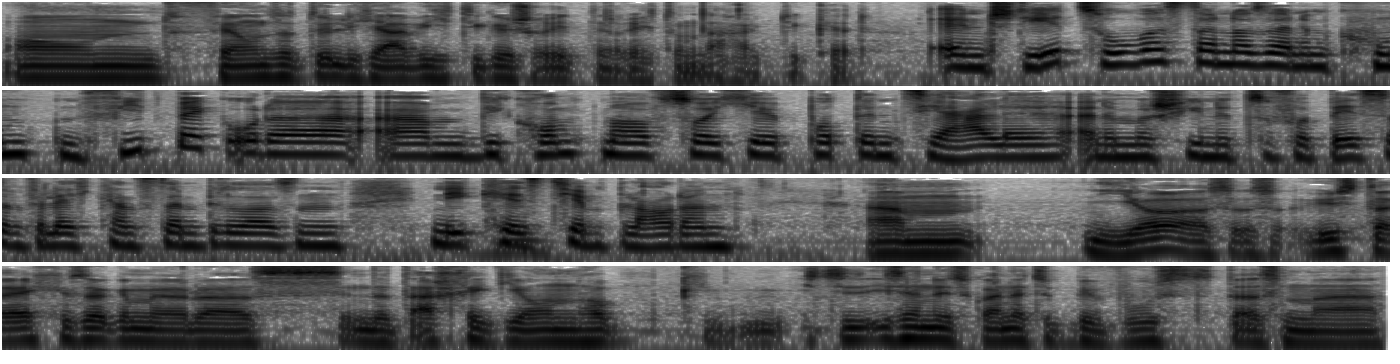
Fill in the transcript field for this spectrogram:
Und für uns natürlich auch ein wichtiger Schritt in Richtung Nachhaltigkeit. Entsteht sowas dann aus einem Kundenfeedback oder ähm, wie kommt man auf solche Potenziale, eine Maschine zu verbessern? Vielleicht kannst du ein bisschen aus dem Nähkästchen plaudern. Ähm, ja, also als Österreicher, sage ich mal, oder aus in der Dachregion hab, ist, ist einem das gar nicht so bewusst, dass man,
